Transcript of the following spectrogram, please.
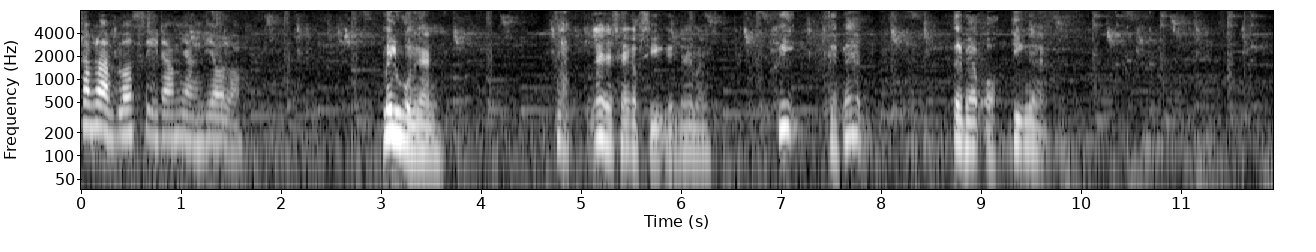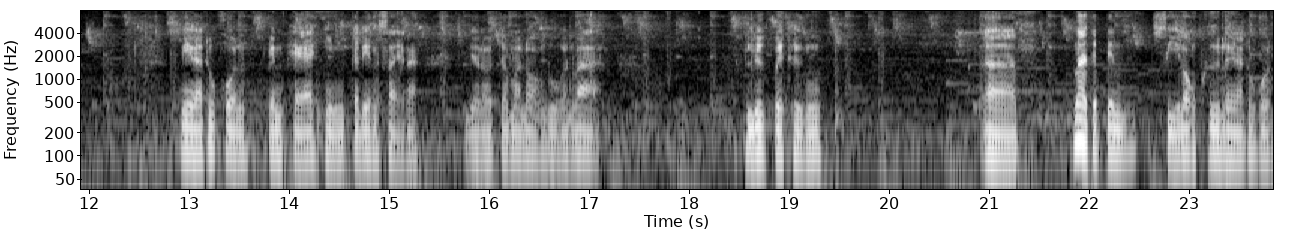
สำหรับรถสีดำอย่างเดียวเหรอ ไม่รู้เหมือนกัน น่าจะใช้กับสีอื่นได้มั้งเฮ้ยแต่แบบ แต่แบบออกจริงอะ่ะ นี่นะทุกคนเป็นแผลหินกระเด็นใส่นะ เดี๋ยวเราจะมาลองดูกันว่า ลึกไปถึงน่าจะเป็นสีรองพื้นเลยนะทุกคน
